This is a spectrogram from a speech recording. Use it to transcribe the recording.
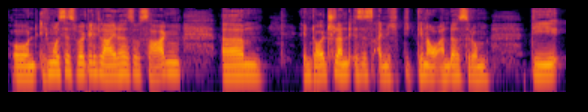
Und ich muss es wirklich leider so sagen, ähm, in Deutschland ist es eigentlich die, genau andersrum. Die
